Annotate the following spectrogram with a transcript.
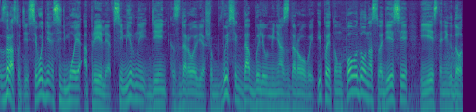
Здравствуйте! Сегодня 7 апреля, Всемирный день здоровья, чтобы вы всегда были у меня здоровы. И по этому поводу у нас в Одессе есть анекдот.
